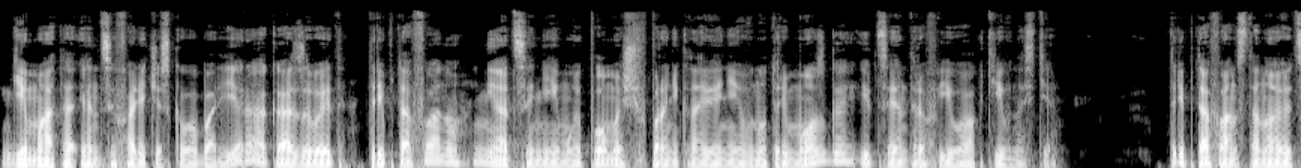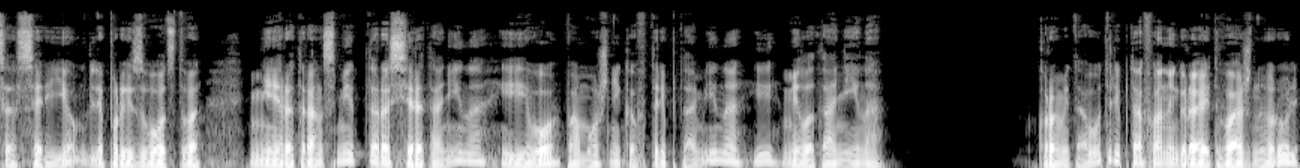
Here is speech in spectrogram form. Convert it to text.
гематоэнцефалического барьера оказывает триптофану неоценимую помощь в проникновении внутрь мозга и центров его активности. Триптофан становится сырьем для производства нейротрансмиттера серотонина и его помощников триптамина и мелатонина. Кроме того, триптофан играет важную роль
